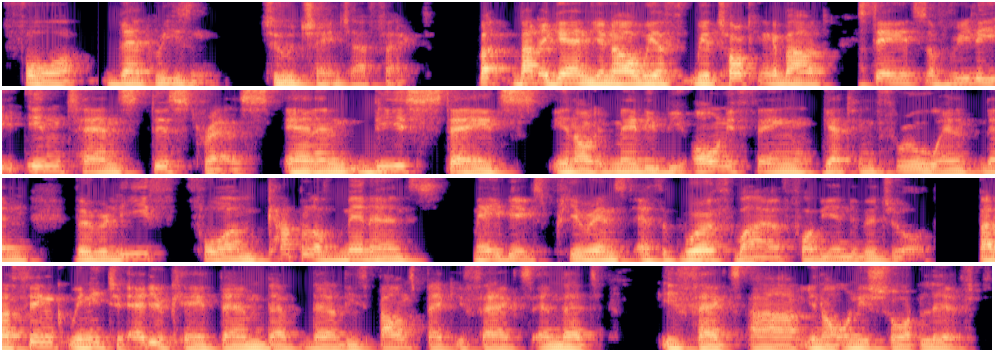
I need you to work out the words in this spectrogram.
for that reason to change affect. But, but again, you know, we have, we're talking about states of really intense distress. And in these states, you know, it may be the only thing getting through. And then the relief for a couple of minutes may be experienced as worthwhile for the individual. But I think we need to educate them that there are these bounce back effects and that effects are, you know, only short lived.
